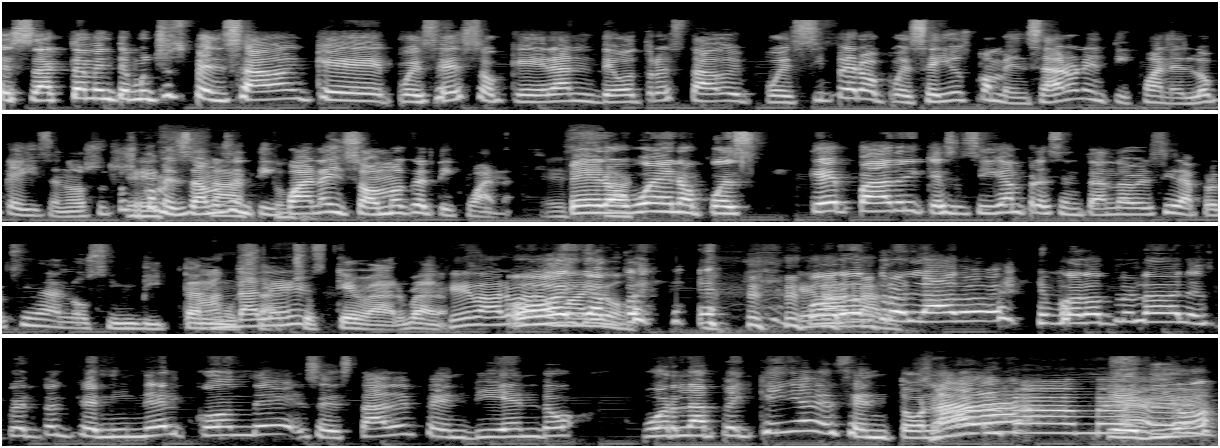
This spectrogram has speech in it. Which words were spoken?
exactamente. Muchos pensaban que, pues eso, que eran de otro estado y pues sí, pero pues ellos comenzaron en Tijuana, es lo que dicen. Nosotros comenzamos en. Tijuana y somos de Tijuana. Pero bueno, pues qué padre y que se sigan presentando a ver si la próxima nos invitan, Ándale. muchachos. Qué bárbaro. Qué bárbaro, Oigan, pues, Qué por bárbaro. otro lado, por otro lado les cuento que Ninel Conde se está defendiendo por la pequeña desentonada que dio.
